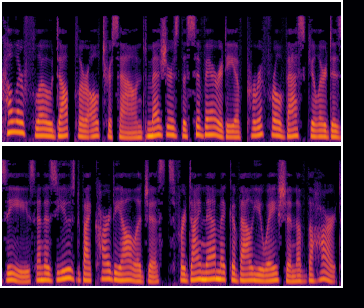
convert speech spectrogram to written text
Color flow Doppler ultrasound measures the severity of peripheral vascular disease and is used by cardiologists for dynamic evaluation of the heart,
